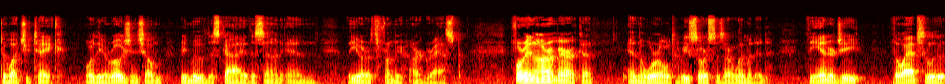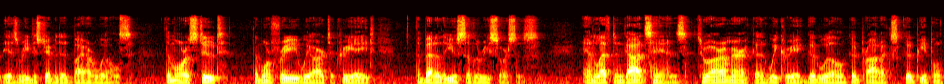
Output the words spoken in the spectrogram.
to what you take, or the erosion shall remove the sky, the sun, and the earth from our grasp. For in our America, and the world resources are limited. The energy, though absolute, is redistributed by our wills. The more astute, the more free we are to create, the better the use of the resources. And left in God's hands, through our America, we create goodwill, good products, good people,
